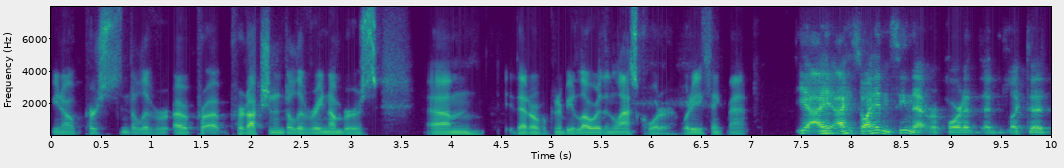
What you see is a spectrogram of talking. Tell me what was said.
you know, purchase and deliver or pr- uh, production and delivery numbers um, that are going to be lower than last quarter. What do you think, Matt? Yeah, I, I so I hadn't seen that report. I'd, I'd, like to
